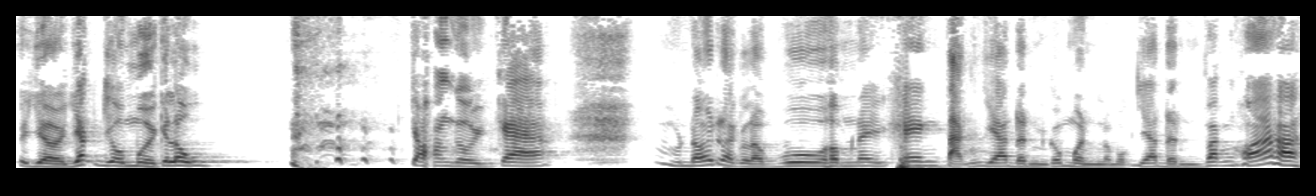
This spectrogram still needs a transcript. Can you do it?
Bây giờ dắt vô 10 cái lu cho người ca. Nói rằng là vua hôm nay khen tặng gia đình của mình là một gia đình văn hóa ha.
